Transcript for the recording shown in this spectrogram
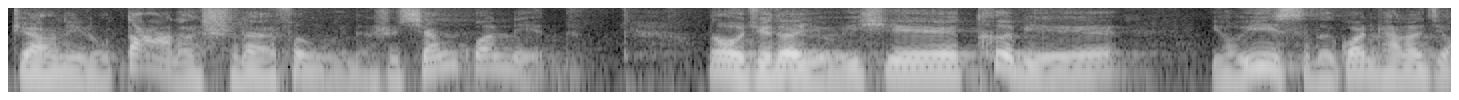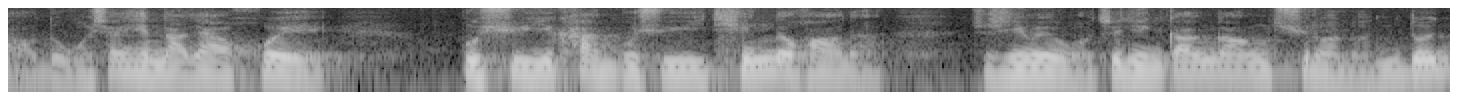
这样的一种大的时代氛围呢是相关联的。那我觉得有一些特别有意思的观察的角度，我相信大家会不需一看不需一听的话呢。就是因为我最近刚刚去了伦敦，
